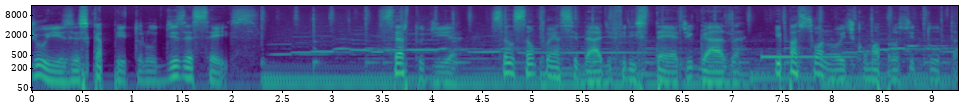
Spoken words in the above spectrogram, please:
Juízes capítulo 16 Certo dia, Sansão foi à cidade filisteia de Gaza e passou a noite com uma prostituta.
